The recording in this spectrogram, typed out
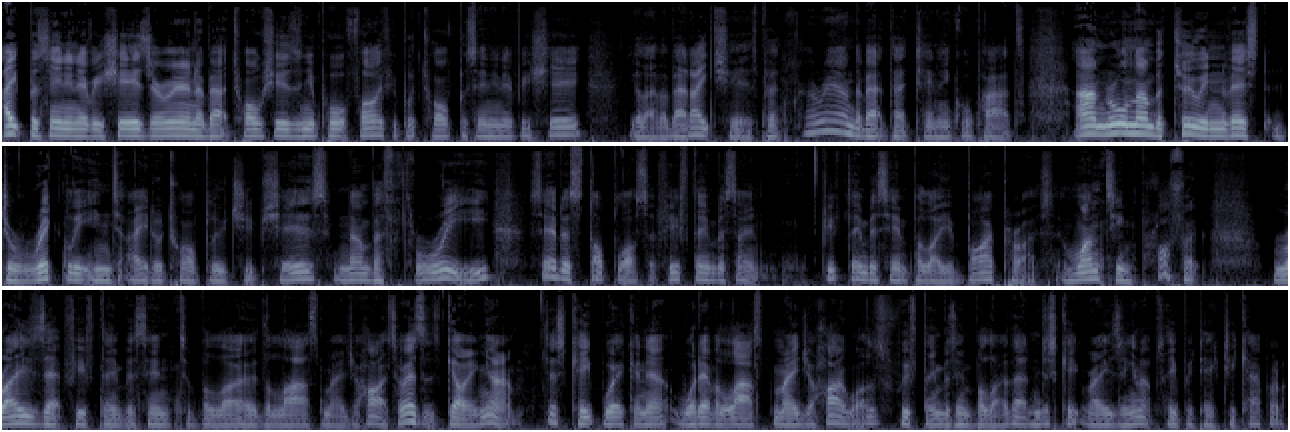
8% in every share is around about 12 shares in your portfolio. If you put 12% in every share, you'll have about 8 shares, but around about that 10 equal parts. Um, rule number two, invest directly into 8 or 12 blue chip shares. Number three, set a stop loss at 15%, 15% below your buy price. And once in profit, raise that 15% to below the last major high. So as it's going up, just keep working out whatever last major high was, 15% below that, and just keep raising it up so you protect your capital.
